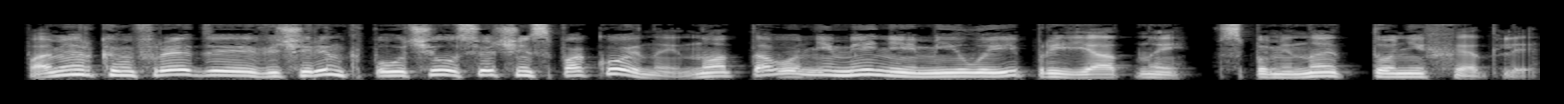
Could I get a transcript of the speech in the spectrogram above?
По меркам Фредди, вечеринка получилась очень спокойной, но оттого не менее милой и приятной, вспоминает Тони Хедли,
